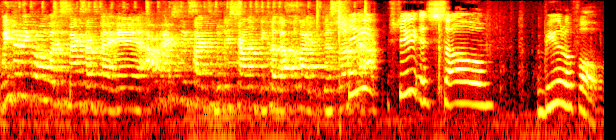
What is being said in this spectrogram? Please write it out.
we've been coming with a smacks our fact, and I'm actually excited to do this challenge because I feel like the stuff She, she is so beautiful.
